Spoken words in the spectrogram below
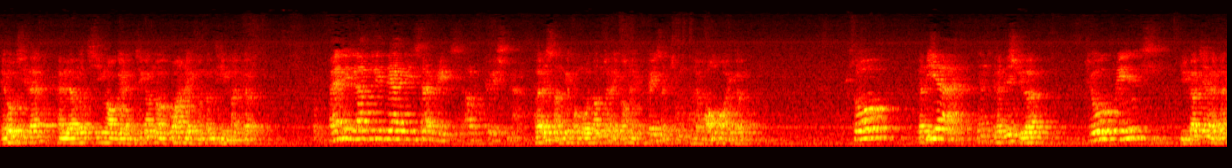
你好似咧系两个至爱嘅人之间个关系咁咁甜蜜嘅。 Very lovely there is service of Krishna. 喺神嘅服务当中嚟讲系非常充系可爱嘅。 So 因 here, 因喺呢处咧， Joe means 瑜伽即系咧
